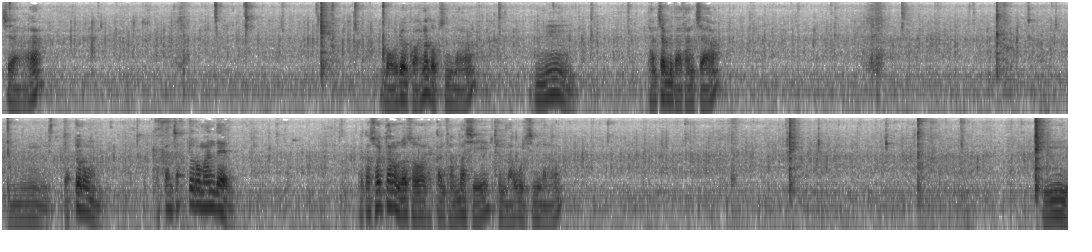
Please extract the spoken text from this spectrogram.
자, 뭐 어려울 거 하나도 없습니다. 음. 단짜입니다 단짜 음 짭조름 약간 짭조름한데 약간 설탕을 넣어서 약간 단맛이 좀 나고 있습니다 음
